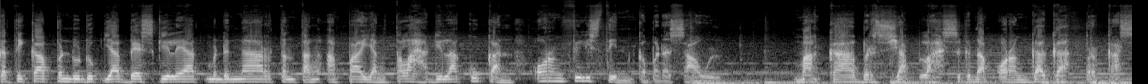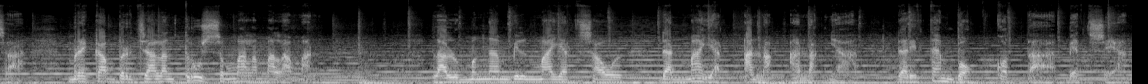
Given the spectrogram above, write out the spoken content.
Ketika penduduk Yabes Gilead mendengar tentang apa yang telah dilakukan orang Filistin kepada Saul, maka bersiaplah segenap orang gagah perkasa. Mereka berjalan terus semalam-malaman, lalu mengambil mayat Saul dan mayat anak-anaknya dari tembok kota Betsean.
